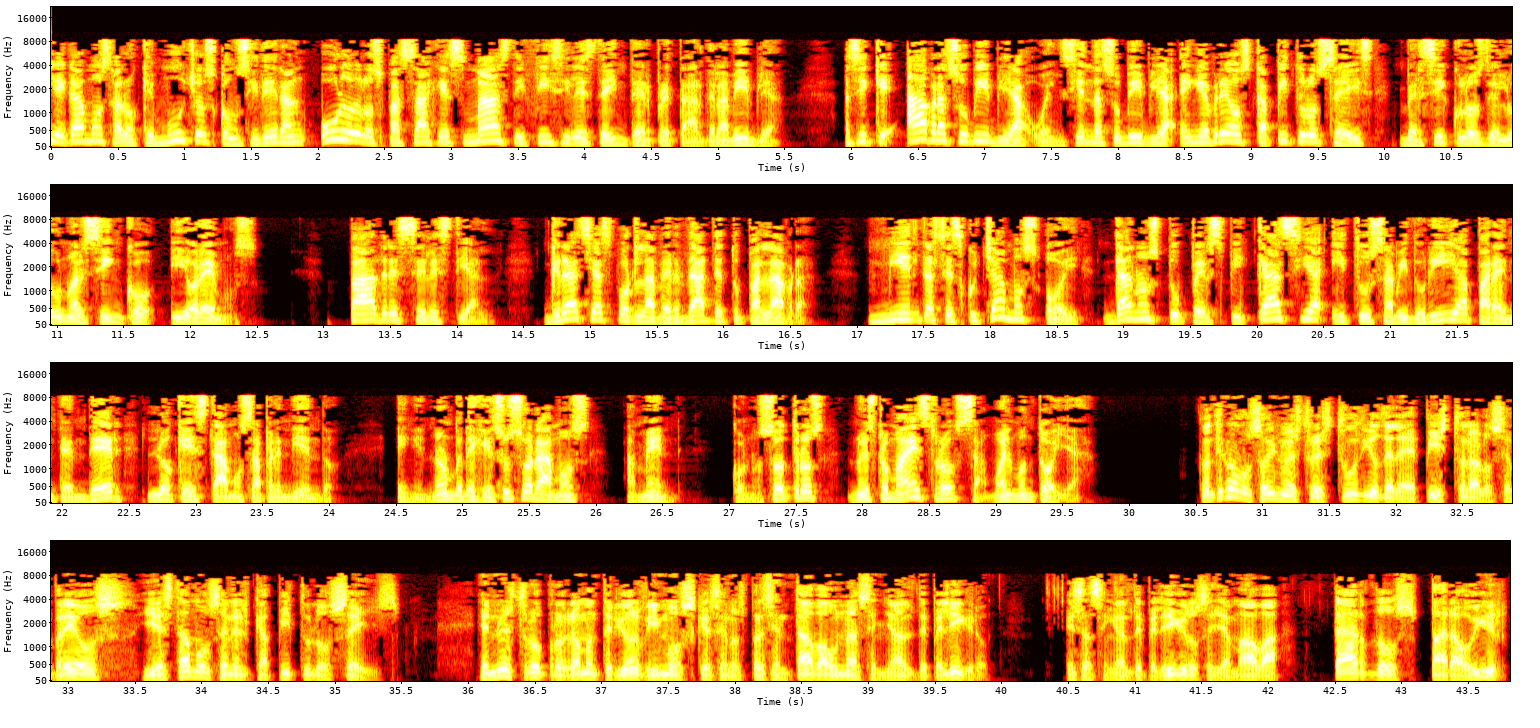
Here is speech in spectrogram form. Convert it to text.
llegamos a lo que muchos consideran uno de los pasajes más difíciles de interpretar de la Biblia. Así que abra su Biblia o encienda su Biblia en Hebreos capítulo 6 versículos del 1 al 5 y oremos. Padre Celestial, gracias por la verdad de tu palabra. Mientras escuchamos hoy, danos tu perspicacia y tu sabiduría para entender lo que estamos aprendiendo. En el nombre de Jesús oramos. Amén. Con nosotros, nuestro maestro Samuel Montoya. Continuamos hoy nuestro estudio de la epístola a los Hebreos y estamos en el capítulo seis. En nuestro programa anterior vimos que se nos presentaba una señal de peligro. Esa señal de peligro se llamaba tardos para oír,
